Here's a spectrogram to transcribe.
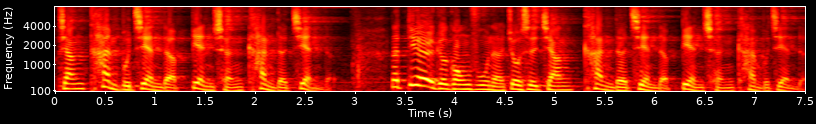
将看不见的变成看得见的，那第二个功夫呢，就是将看得见的变成看不见的。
